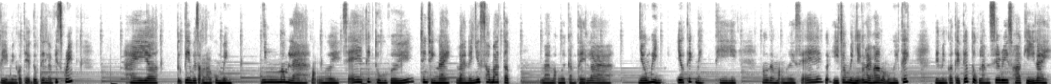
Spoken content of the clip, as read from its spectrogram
để mình có thể đầu tiên là viết script hay uh, tự tin với giọng nói của mình nhưng mong là mọi người sẽ thích thú với chương trình này và nếu như sau 3 tập mà mọi người cảm thấy là nhớ mình, yêu thích mình thì mong rằng mọi người sẽ gợi ý cho mình những loài hoa mà mọi người thích để mình có thể tiếp tục làm series hoa ký này.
